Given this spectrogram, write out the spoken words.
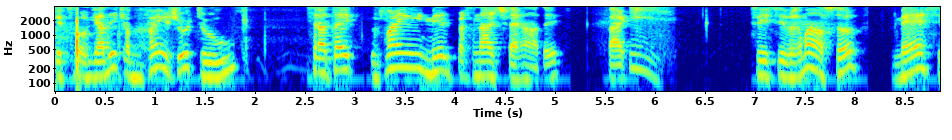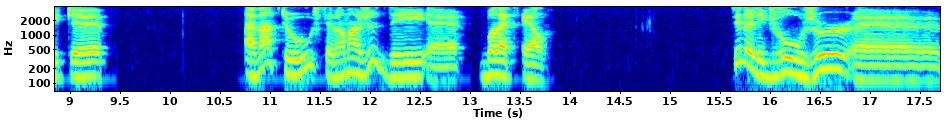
que tu vas regarder comme 20 jeux Toho, ça va être 20 000 personnages différents. Fait c'est vraiment ça, mais c'est que avant tout, c'était vraiment juste des euh, bullet hell. Tu sais, là, les gros jeux euh,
